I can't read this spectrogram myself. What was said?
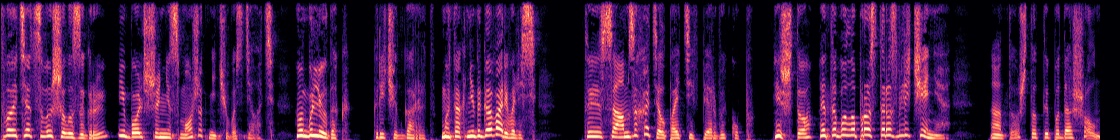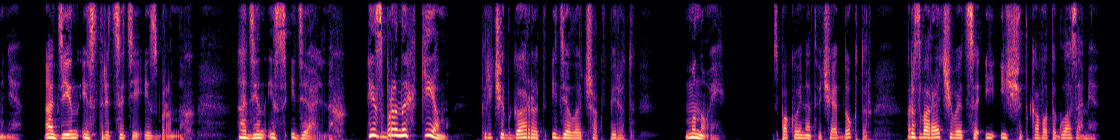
Твой отец вышел из игры и больше не сможет ничего сделать». «Ублюдок!» — кричит Гаррет. «Мы так не договаривались!» «Ты сам захотел пойти в первый куб. И что? Это было просто развлечение. А то, что ты подошел мне. Один из тридцати избранных. Один из идеальных. Избранных кем?» — кричит Гаррет и делает шаг вперед. «Мной». — спокойно отвечает доктор, разворачивается и ищет кого-то глазами.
